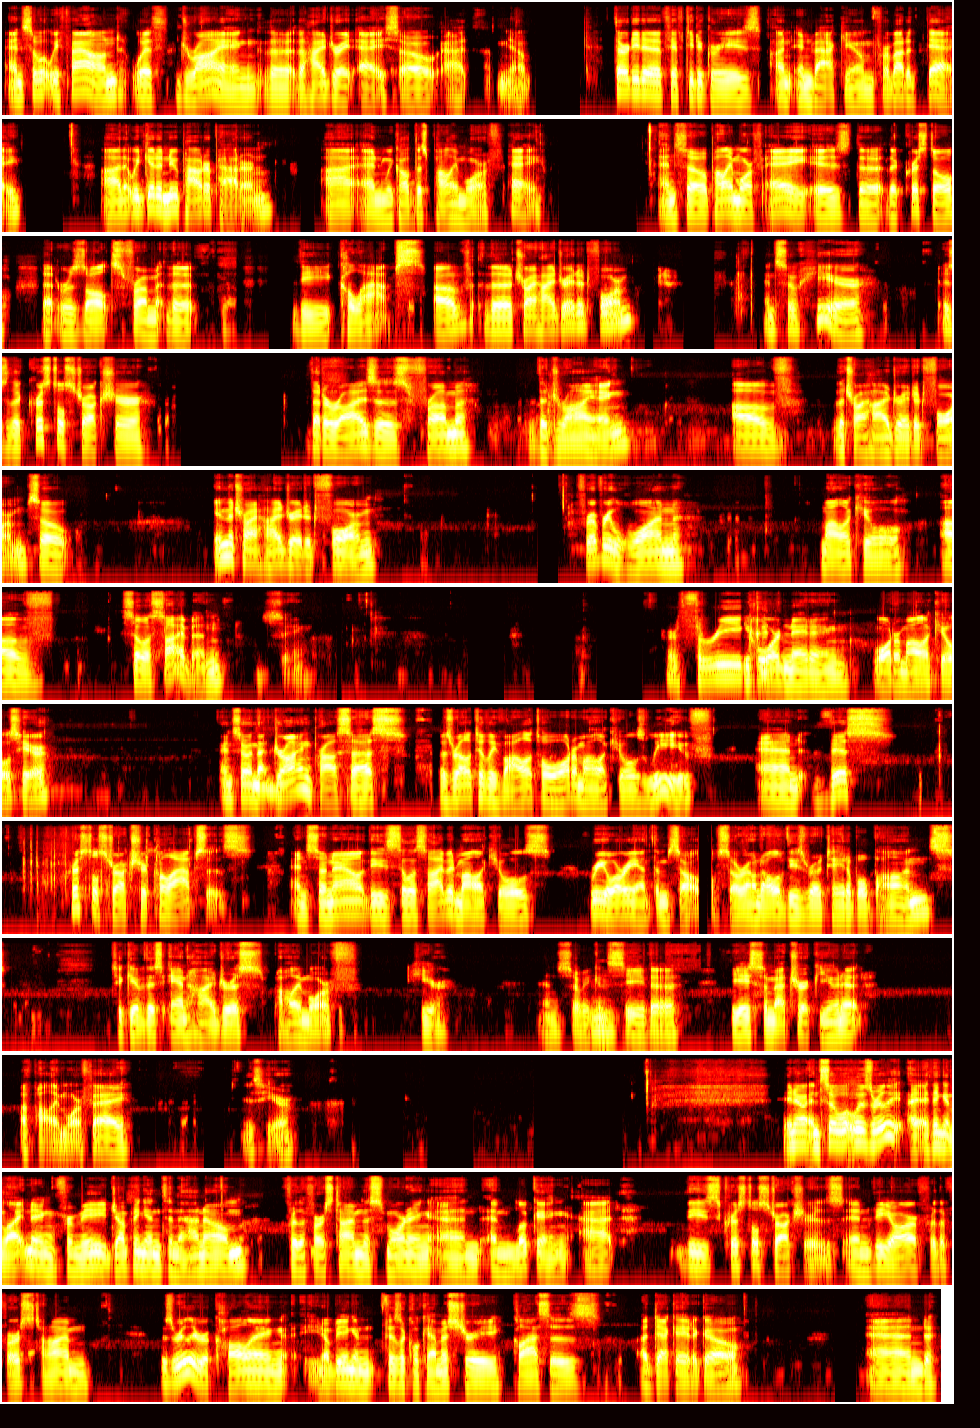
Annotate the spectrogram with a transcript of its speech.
And so what we found with drying the the hydrate A, so at you know 30 to 50 degrees on, in vacuum for about a day, uh, that we'd get a new powder pattern, uh, and we called this polymorph A. And so polymorph A is the the crystal that results from the the collapse of the trihydrated form and so here is the crystal structure that arises from the drying of the trihydrated form. So in the trihydrated form, for every one molecule of psilocybin. Let's see. There are three You could- coordinating water molecules here. And so in that drying process, those relatively volatile water molecules leave, and this crystal structure collapses. And so now these psilocybin molecules reorient themselves so around all of these rotatable bonds to give this anhydrous polymorph here. And so we can Mm. see the, the asymmetric unit of polymorph A is here. You know, and so what was really, I think, enlightening for me jumping into Nanome for the first time this morning and and looking at these crystal structures in VR for the first time was really recalling, you know, being in physical chemistry classes a decade ago and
